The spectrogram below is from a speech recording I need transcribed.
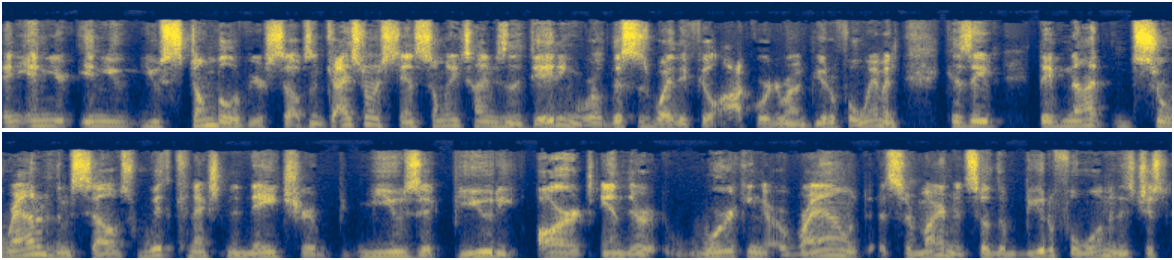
and, and you and you you stumble over yourselves. And guys don't understand so many times in the dating world this is why they feel awkward around beautiful women because they've they've not surrounded themselves with connection to nature music beauty art and they're working around a environment so the beautiful woman is just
